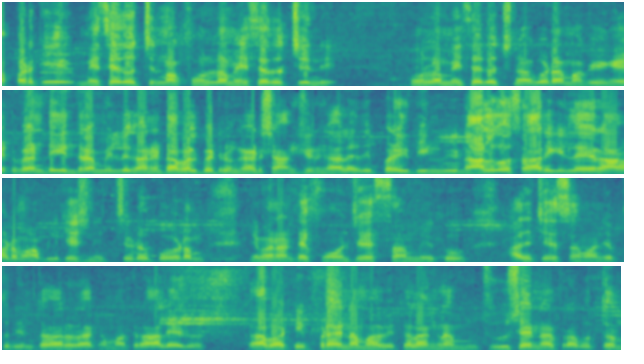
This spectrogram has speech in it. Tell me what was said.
అప్పటికి మెసేజ్ వచ్చింది మాకు ఫోన్లో మెసేజ్ వచ్చింది. ఫోన్లో మెసేజ్ వచ్చినా కూడా మాకు ఎటువంటి ఇందిరా మిల్లు కానీ డబల్ బెడ్రూమ్ కానీ శాంక్షన్ కాలేదు. ఇప్పటికి దీనికి నాలుగోసారి ఇదే రావడం అప్లికేషన్ ఇచ్చడం పోవడం ఏమైనా అంటే ఫోన్ చేస్తాం మీకు అది చేస్తామని చెప్తారు ఇంతవరకు దాకా మాకు రాలేదు. కాబట్టి ఇప్పుడైనా మా వికలాంగులం చూసైనా ప్రభుత్వం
